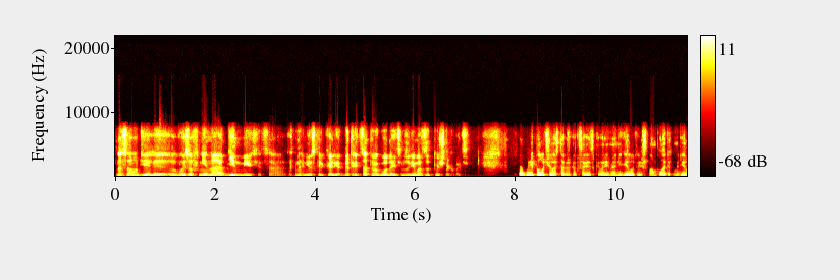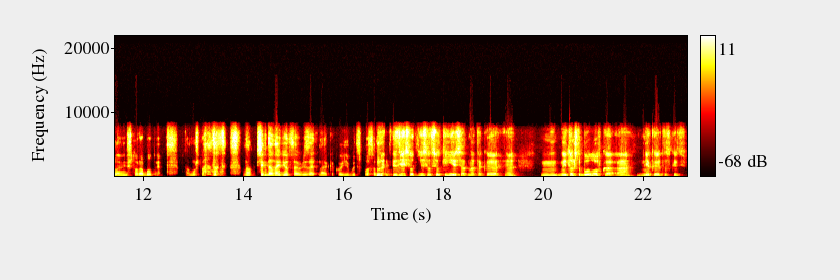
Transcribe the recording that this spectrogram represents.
на самом деле вызов не на один месяц, а на несколько лет. До 30-го года этим заниматься точно хватит как бы не получилось так же, как в советское время. Они делают вид, что нам платят, мы делаем вид, что работаем. Потому что ну, всегда найдется обязательно какой-нибудь способ. Ну, здесь вот, здесь вот все-таки есть одна такая, э, не то чтобы уловка, а некая, так сказать,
